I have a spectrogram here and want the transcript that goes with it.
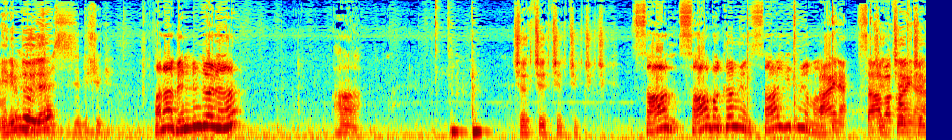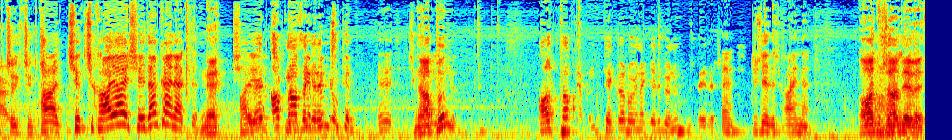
benim de öyle. Tersisi düşük. Ana benim de öyle lan. Ha. Çık çık çık çık çık çık. Sağa sağa bakamıyor. Sağa gitmiyor mu? abi? Aynen. Sağa Çık bak çık aynen çık abi. çık çık çık. Ha çık çık. Hayır hayır şeyden kaynaklı. Ne? Hayır, hayır, alt çıkmanıza yapın, gerek yok. Çıkın. Evet. Ne çıkmaya yapın? gerek yok. Alt tab yapın tekrar oyuna geri dönün düzelir. Evet düzelir aynen. Aa düzeldi evet.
